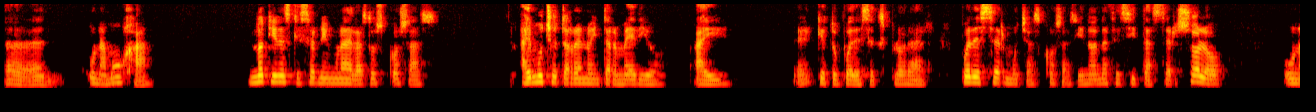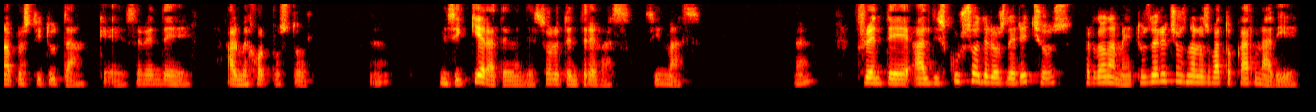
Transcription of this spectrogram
eh, una monja. No tienes que ser ninguna de las dos cosas. Hay mucho terreno intermedio ahí ¿eh? que tú puedes explorar. Puedes ser muchas cosas y no necesitas ser solo una prostituta que se vende al mejor postor. ¿eh? Ni siquiera te vendes, solo te entregas, sin más. ¿eh? Frente al discurso de los derechos, perdóname, tus derechos no los va a tocar nadie.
